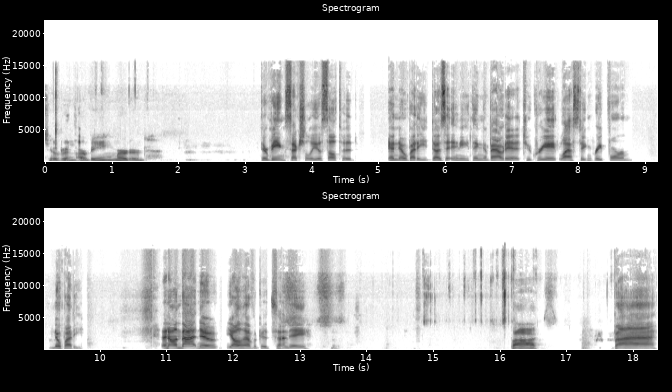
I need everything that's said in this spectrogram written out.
Children are being murdered. They're being sexually assaulted, and nobody does anything about it to create lasting reform. Nobody. And on that note, y'all have a good Sunday. Bye. Bye.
